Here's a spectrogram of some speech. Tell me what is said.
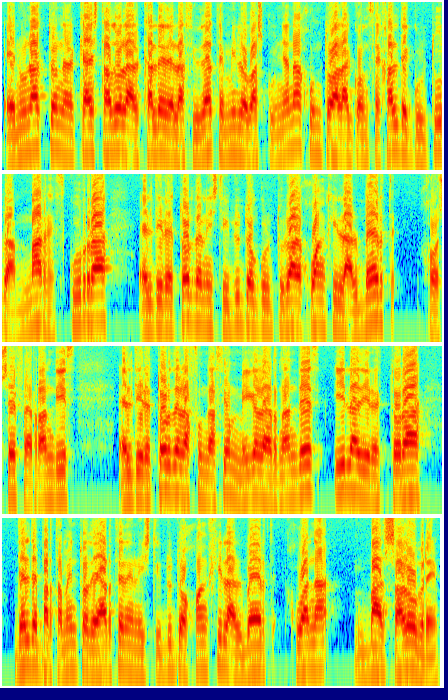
en un acto en el que ha estado el alcalde de la ciudad, Emilio Bascuñana, junto a la concejal de Cultura, Mar Curra, el director del Instituto Cultural, Juan Gil Albert, José Ferrandiz, el director de la Fundación Miguel Hernández y la directora del Departamento de Arte del Instituto Juan Gil Albert, Juana Barsalobre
